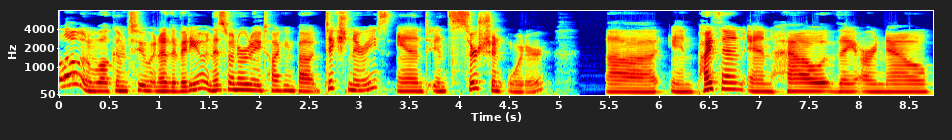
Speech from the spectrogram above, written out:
Hello and welcome to another video. In this one, we're going to be talking about dictionaries and insertion order uh, in Python and how they are now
